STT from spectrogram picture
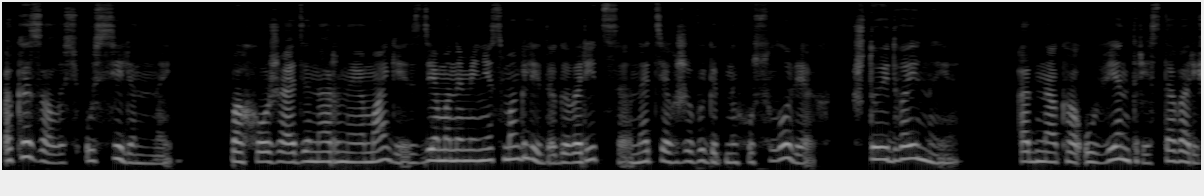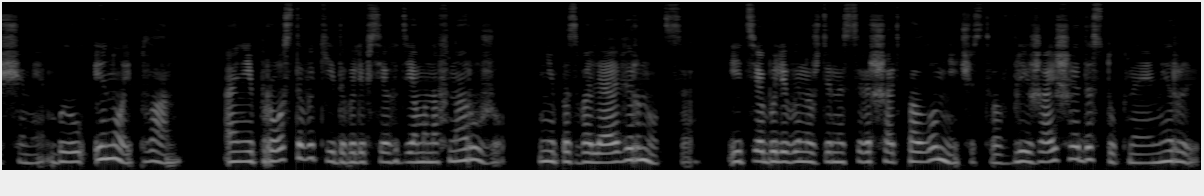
оказалась усиленной. Похоже, одинарные маги с демонами не смогли договориться на тех же выгодных условиях, что и двойные. Однако у Вентри с товарищами был иной план. Они просто выкидывали всех демонов наружу, не позволяя вернуться и те были вынуждены совершать паломничество в ближайшие доступные миры.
